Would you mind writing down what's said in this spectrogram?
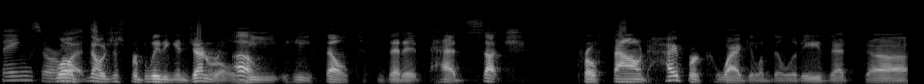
things or well, what? no, just for bleeding in general. Oh. He he felt that it had such profound hypercoagulability that uh,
